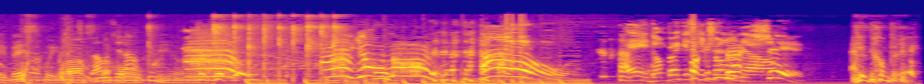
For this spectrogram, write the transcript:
We basically lost the whole out. field. Oh, yo, no! oh! Hey, don't break his controller now. Shit. Hey, don't break.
